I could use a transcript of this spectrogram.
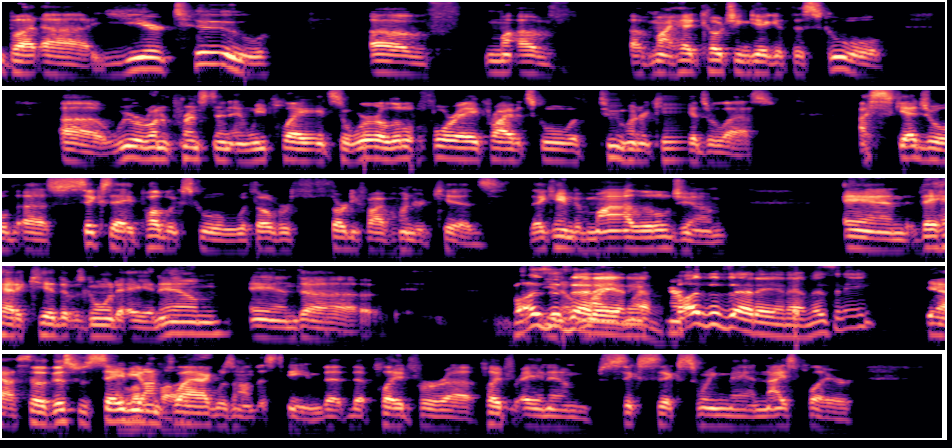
but uh, year two of my, of, of my head coaching gig at this school, uh, we were running Princeton and we played. So we're a little 4A private school with 200 kids or less. I scheduled a 6A public school with over 3,500 kids. They came to my little gym and they had a kid that was going to A&M and uh, Buzz is know, at my- A and my parents- Buzz is at A and M, isn't he? Yeah, so this was Savion Flagg was on this team that that played for uh, played for A and M, six six swingman, nice player.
